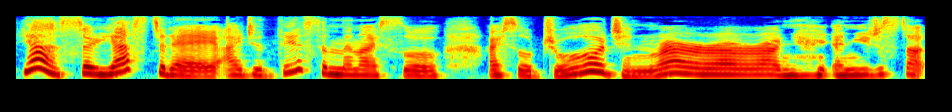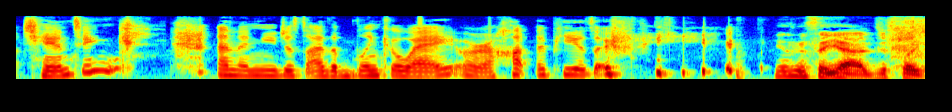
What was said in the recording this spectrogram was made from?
yeah. So yesterday I did this, and then I saw I saw George, and rah, rah, rah, and you, and you just start chanting, and then you just either blink away or a hut appears over you. I was gonna say, yeah, just like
